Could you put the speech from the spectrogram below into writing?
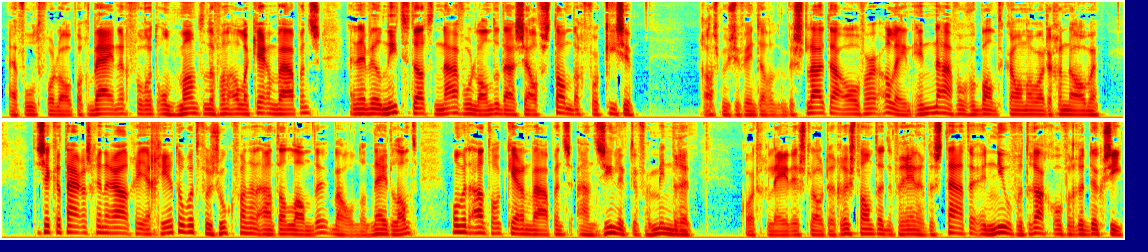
Hij voelt voorlopig weinig voor het ontmantelen van alle kernwapens... en hij wil niet dat NAVO-landen daar zelfstandig voor kiezen. Rasmussen vindt dat een besluit daarover alleen in NAVO-verband kan worden genomen. De secretaris-generaal reageert op het verzoek van een aantal landen, waaronder Nederland... om het aantal kernwapens aanzienlijk te verminderen. Kort geleden sloten Rusland en de Verenigde Staten een nieuw verdrag over reductie.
